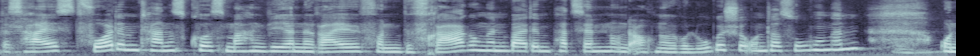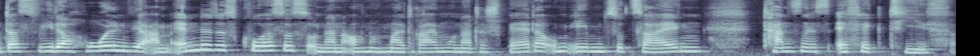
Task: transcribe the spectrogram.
Das heißt, vor dem Tanzkurs machen wir eine Reihe von Befragungen bei dem Patienten und auch neurologische Untersuchungen. Ja. Und das wiederholen wir am Ende des Kurses und dann auch noch mal drei Monate später, um eben zu zeigen, Tanzen ist effektiv.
